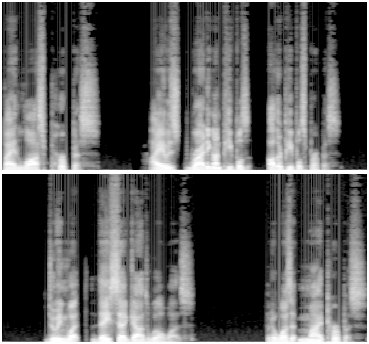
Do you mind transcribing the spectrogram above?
but I had lost purpose. I was riding on people's other people's purpose, doing what they said God's will was. But it wasn't my purpose.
